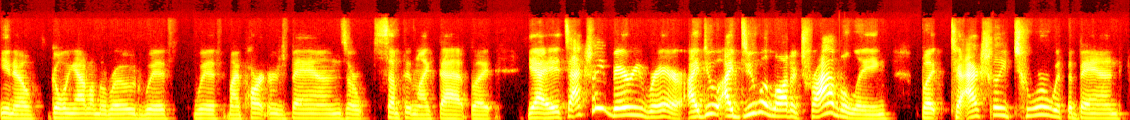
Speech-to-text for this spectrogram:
you know going out on the road with with my partner's bands or something like that. But yeah it's actually very rare. I do i do a lot of traveling but to actually tour with the band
